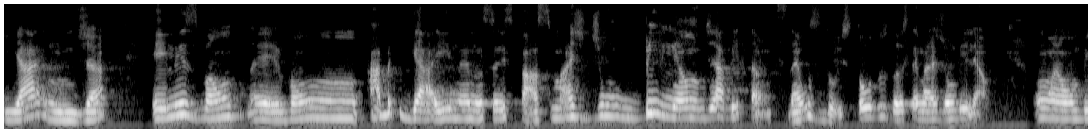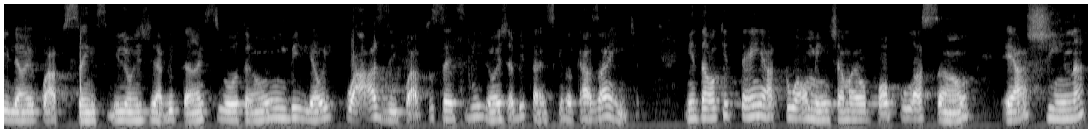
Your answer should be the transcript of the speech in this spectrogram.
e a Índia, eles vão, é, vão abrigar aí né, no seu espaço mais de um bilhão de habitantes, né? Os dois, todos os dois têm mais de um bilhão. Um é 1 bilhão e 400 milhões de habitantes e o outro é 1 bilhão e quase 400 milhões de habitantes, que no caso é a Índia. Então, o que tem atualmente a maior população é a China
